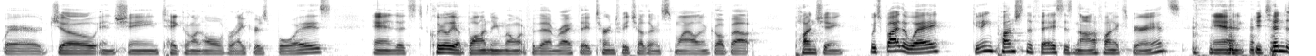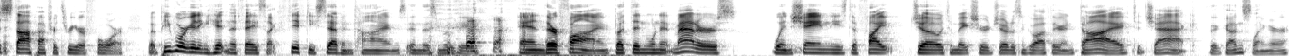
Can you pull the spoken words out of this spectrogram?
where Joe and Shane take on all of Riker's boys, and it's clearly a bonding moment for them, right? They turn to each other and smile and go about punching, which, by the way, getting punched in the face is not a fun experience. And you tend to stop after three or four, but people are getting hit in the face like 57 times in this movie, and they're fine. But then when it matters, when Shane needs to fight Joe to make sure Joe doesn't go out there and die to Jack, the gunslinger,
